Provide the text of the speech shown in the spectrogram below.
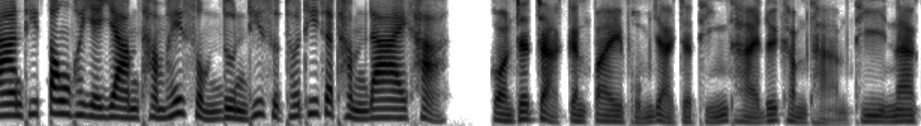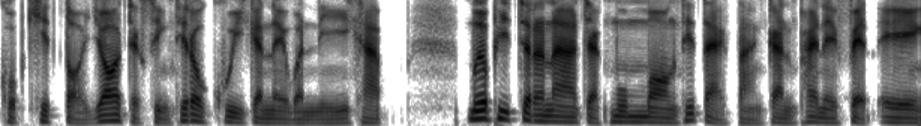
ด้านที่ต้องพยายามทำให้สมดุลที่สุดเท่าที่จะทำได้ค่ะ ก่อนจะจากกันไปผมอยากจะทิ้งท้ายด้วยคำถามที่น่าคบคิดต่อยอดจากสิ่งที่เราคุยกันในวันนี้ครับเมื่อพิจารณาจากมุมมองที่แตกต่างกันภายในเฟดเอง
